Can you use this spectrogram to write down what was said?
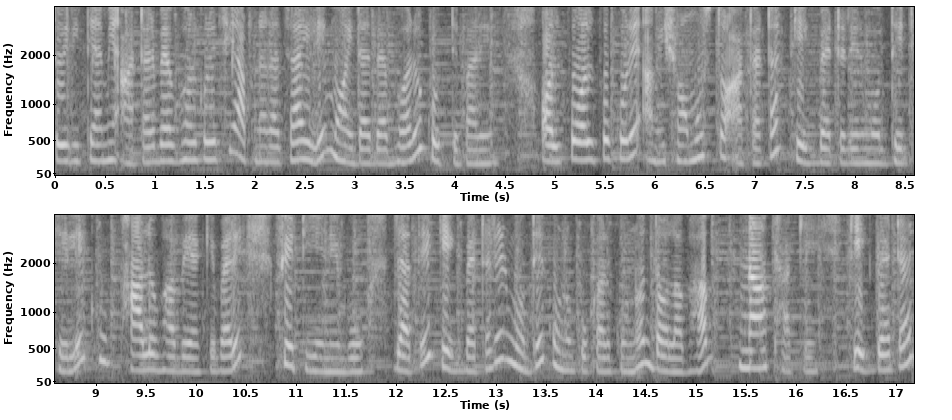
তৈরিতে আমি আটার ব্যবহার করেছি। আপনারা চাইলে ময়দার ব্যবহারও করতে পারেন। অল্প অল্প করে আমি সমস্ত আটাটা কেক ব্যাটারের মধ্যে ঢেলে খুব ভালোভাবে একেবারে ফেটিয়ে নেব যাতে কেক ব্যাটারের মধ্যে কোনো প্রকার কোনো দলাভাব না থাকে। কেক ব্যাটার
